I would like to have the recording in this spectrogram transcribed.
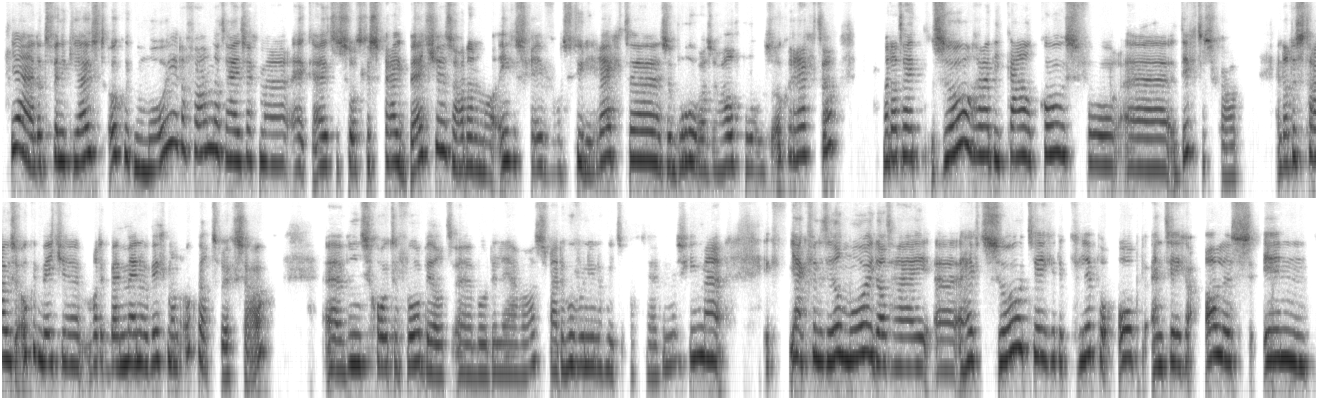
Ja, dat vind ik juist ook het mooie ervan. Dat hij zeg maar uit een soort gespreid bedje. Ze hadden hem al ingeschreven voor een. Zijn broer was een halfbroer, was ook rechter. Maar dat hij zo radicaal koos voor dichterschap. En dat is trouwens ook een beetje wat ik bij Menno Wigman ook wel terugzag. Uh, wiens grote voorbeeld uh, Baudelaire was. Maar daar hoeven we nu nog niet over te hebben misschien. Maar ik, ja, ik vind het heel mooi dat hij, uh, hij heeft zo tegen de klippen op en tegen alles in.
